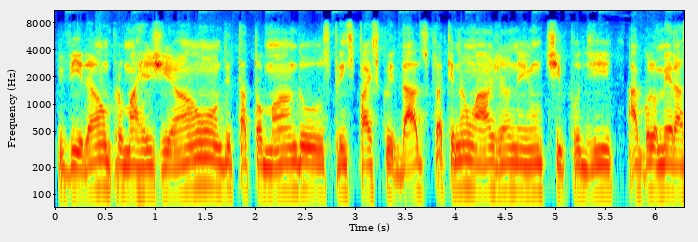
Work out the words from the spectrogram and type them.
virão para uma região onde está tomando os principais cuidados para que não haja nenhum tipo de aglomeração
